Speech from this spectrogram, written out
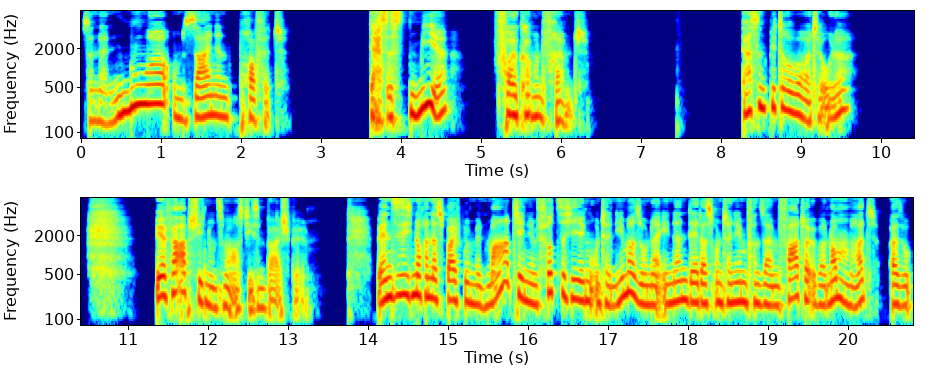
sondern nur um seinen Profit. Das ist mir vollkommen fremd. Das sind bittere Worte, oder? Wir verabschieden uns mal aus diesem Beispiel. Wenn Sie sich noch an das Beispiel mit Martin, dem 40-jährigen Unternehmersohn, erinnern, der das Unternehmen von seinem Vater übernommen hat, also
